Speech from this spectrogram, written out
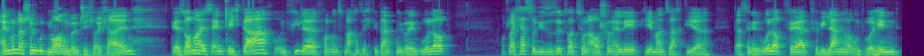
Einen wunderschönen guten Morgen wünsche ich euch allen. Der Sommer ist endlich da und viele von uns machen sich Gedanken über den Urlaub. Und vielleicht hast du diese Situation auch schon erlebt. Jemand sagt dir, dass er in den Urlaub fährt, für wie lange und wohin.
